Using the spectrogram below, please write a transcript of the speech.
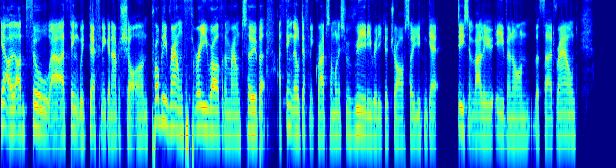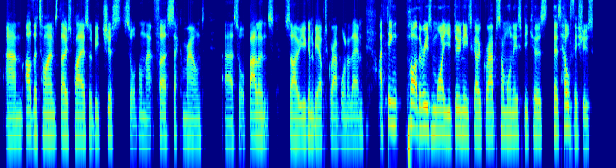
Yeah, I, I feel. Uh, I think we're definitely going to have a shot on probably round three rather than round two. But I think they'll definitely grab someone. It's a really, really good draft, so you can get decent value even on the third round. Um, other times, those players would be just sort of on that first, second round uh, sort of balance. So you're going to be able to grab one of them. I think part of the reason why you do need to go grab someone is because there's health issues.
